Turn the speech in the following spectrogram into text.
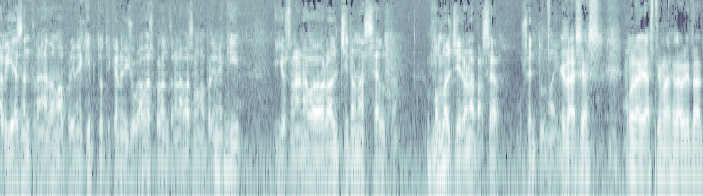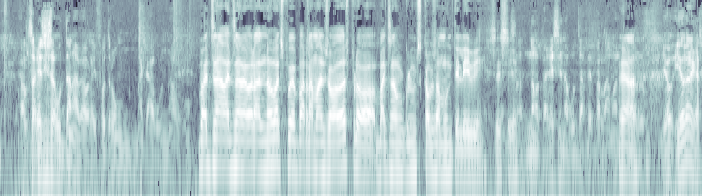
havies entrenat amb el primer equip, tot i que no hi jugaves, però entrenaves amb el primer equip, i jo se n'anava a veure el Girona Celta. Molt del Girona, per cert, ho sento, noi. Gràcies, una llàstima, la veritat. Els haguessis hagut d'anar a veure i fotre un me cago en algú. Vaig anar, vaig anar a veure, no vaig poder parlar amb els jugadors, però vaig anar uns cops a Montilivi, sí, sí. No, t'haguessin hagut de fer parlar amb els Ja. jugadors. Jo, jo crec que...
